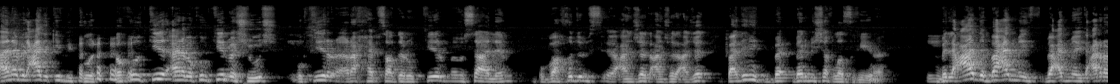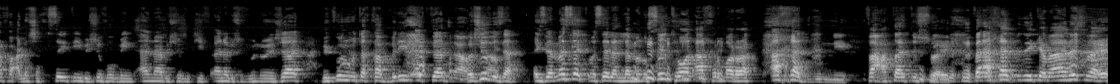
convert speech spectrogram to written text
أنا بالعادة كيف بيكون بكون كثير أنا بكون كثير بشوش وكثير رحب صدر وكثير مسالم وباخذهم عن جد عن جد عن جد بعدين هيك برمي شغلة صغيرة. بالعادة بعد ما بعد ما يتعرفوا على شخصيتي بيشوفوا مين أنا بيشوفوا كيف أنا بيشوفوا من وين جاي بيكونوا متقبلين أكثر. نعم، بشوف نعم. اذا إذا مسك مثلا لما وصلت هون آخر مرة أخذ مني فأعطيته شوي فأخذ مني كمان شوي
